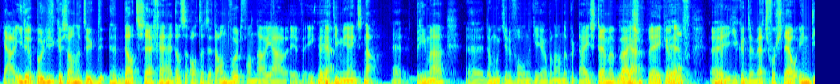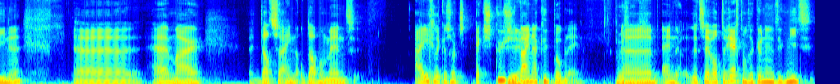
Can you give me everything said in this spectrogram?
Ja, iedere politicus zal natuurlijk d- dat zeggen. Hè? Dat is altijd het antwoord van, nou ja, ik ben het niet mee eens. Nou, eh, prima. Eh, dan moet je de volgende keer op een andere partij stemmen, bij wijze van spreken. Of eh, je kunt een wetsvoorstel indienen. Eh, hè, maar eh, dat zijn op dat moment eigenlijk een soort excuses bij een acuut probleem. Precies. Eh, en dat is wel terecht, want we kunnen natuurlijk niet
